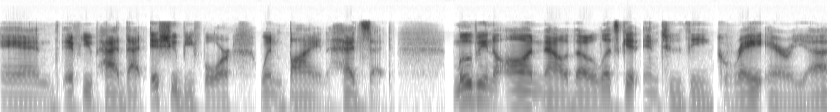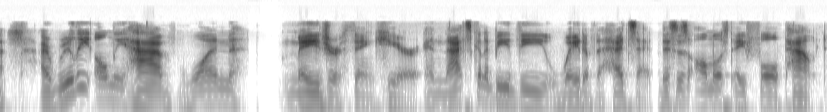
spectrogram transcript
and if you've had that issue before when buying a headset. Moving on now, though, let's get into the gray area. I really only have one major thing here, and that's going to be the weight of the headset. This is almost a full pound.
